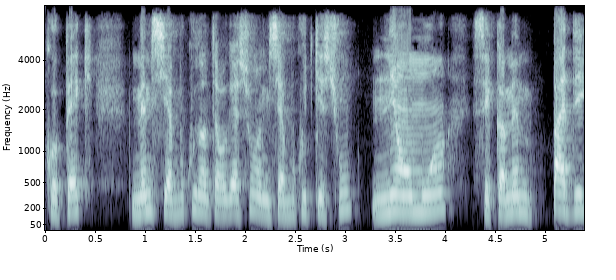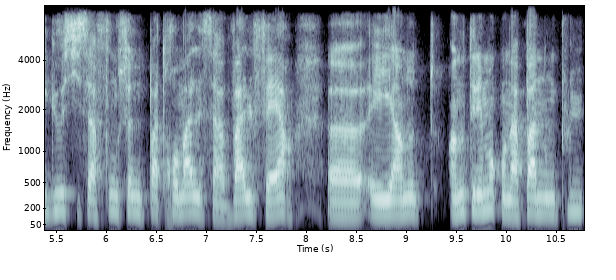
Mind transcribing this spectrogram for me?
Kopech, même s'il y a beaucoup d'interrogations, même s'il y a beaucoup de questions, néanmoins, c'est quand même pas dégueu. Si ça fonctionne pas trop mal, ça va le faire. Euh, et il y a un autre, un autre élément qu'on n'a pas non plus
